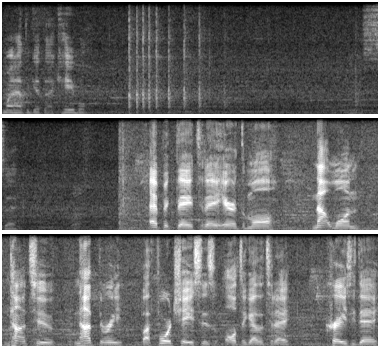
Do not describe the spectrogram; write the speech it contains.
Might have to get that cable. Sick. Epic day today here at the mall. Not one, not two, not three, but four chases all together today. Crazy day.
